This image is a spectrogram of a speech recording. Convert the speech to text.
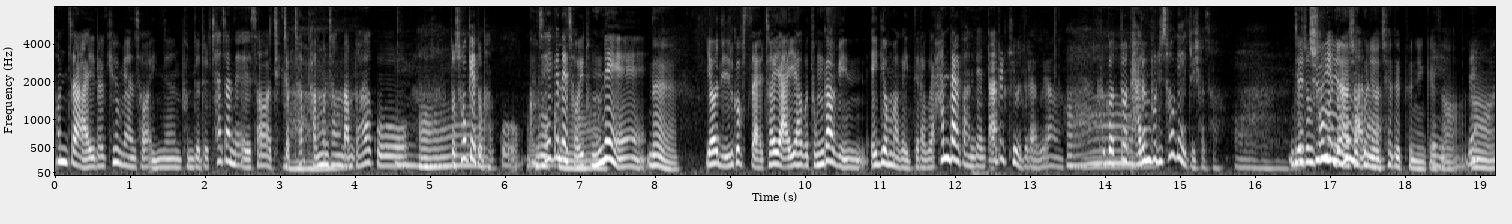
혼자 아이를 키우면서 있는 분들을 찾아내서 직접 아. 방문 상담도 하고 음. 아. 또 소개도 받고 그렇군요. 최근에 저희 동네에 네. 17살 저희 아이하고 동갑인 애기 엄마가 있더라고요. 한 달 반 된 딸을 키우더라고요. 아. 그것도 다른 분이 소개해 주셔서. 아. 이제 좀 소문이 나셨군요, 최 대표님께서. 네. 네? 어,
